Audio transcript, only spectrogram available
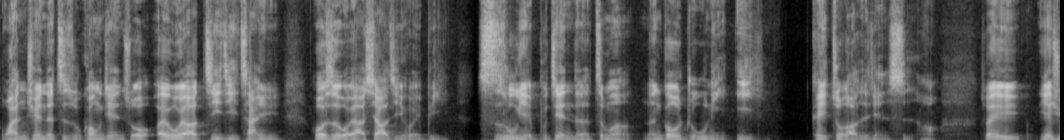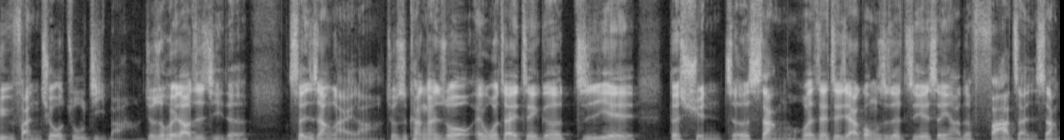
完全的自主空间，说，哎，我要积极参与，或者是我要消极回避，似乎也不见得这么能够如你意可以做到这件事哈。所以，也许反求诸己吧，就是回到自己的升上来啦，就是看看说，哎，我在这个职业的选择上，或者在这家公司的职业生涯的发展上，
